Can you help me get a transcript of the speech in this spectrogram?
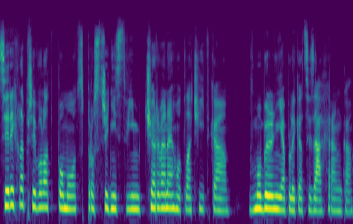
si rychle přivolat pomoc prostřednictvím červeného tlačítka v mobilní aplikaci Záchranka.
